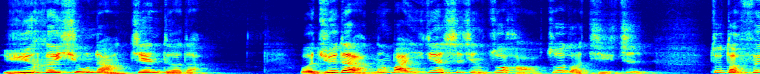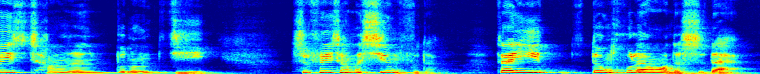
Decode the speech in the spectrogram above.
鱼和熊掌兼得的。我觉得能把一件事情做好，做到极致，做到非常人不能及，是非常的幸福的。在移动互联网的时代，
